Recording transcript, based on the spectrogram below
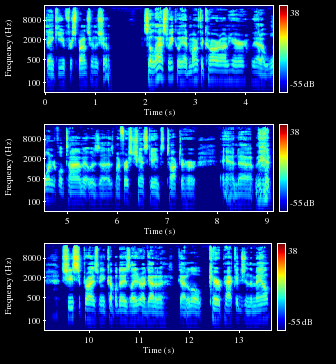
thank you for sponsoring the show. So last week we had Martha Carr on here. We had a wonderful time. It was, uh, it was my first chance getting to talk to her, and uh, man, she surprised me. A couple days later, I got a got a little care package in the mail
